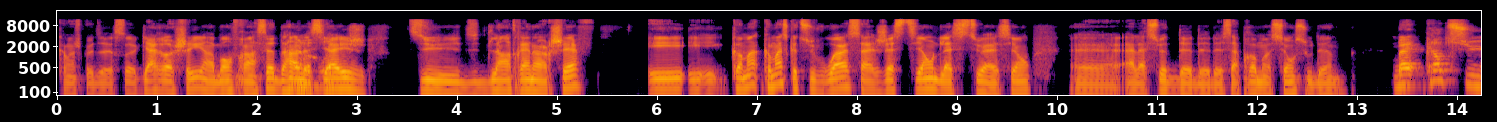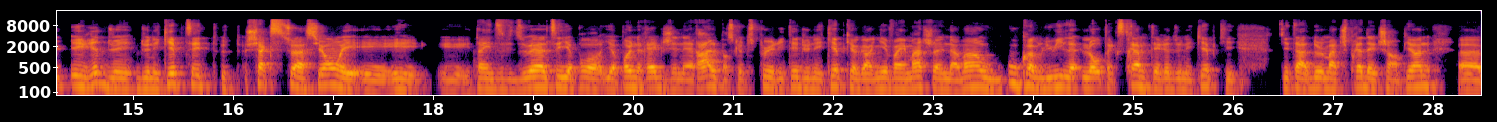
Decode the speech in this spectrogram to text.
comment je peux dire ça, garrocher en bon français dans le siège du, de l'entraîneur-chef? Et, comment, comment est-ce que tu vois sa gestion de la situation à la suite de sa promotion soudaine? Ben, quand tu hérites d'une équipe, chaque situation est, individuelle. Il n'y a, pas, a pas une règle générale parce que tu peux hériter d'une équipe qui a gagné 20 matchs l'année avant ou, ou, comme lui, l'autre extrême, tu hérites d'une équipe qui, qui est à deux matchs près d'être championne. Euh,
